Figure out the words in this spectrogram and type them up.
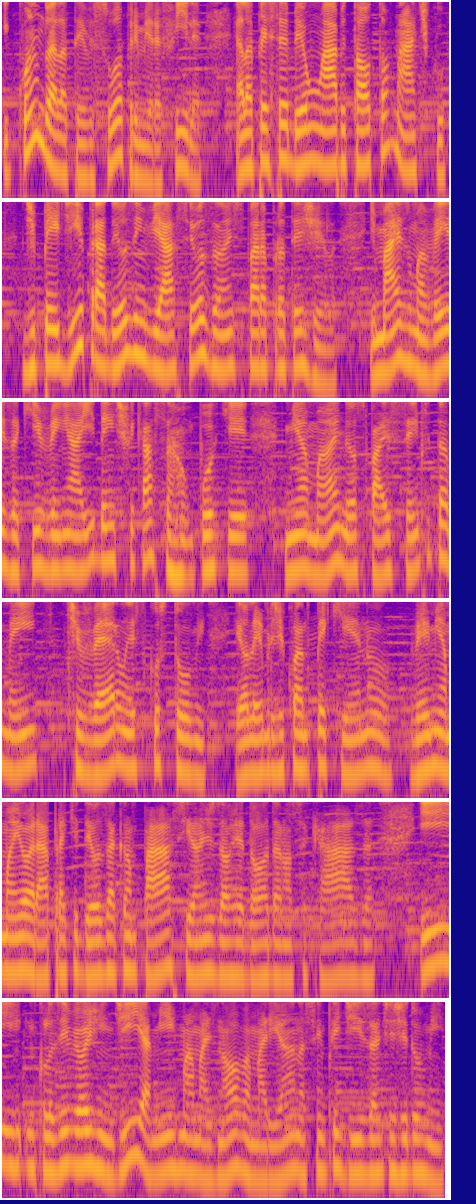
E quando ela teve sua primeira filha, ela percebeu um hábito automático de pedir para Deus enviar seus anjos para protegê-la. E mais uma vez aqui vem a identificação, porque minha mãe e meus pais sempre também tiveram esse costume. Eu lembro de quando pequeno, ver minha mãe orar para que Deus acampasse anjos ao redor da nossa casa. E inclusive hoje em dia, a minha irmã mais nova, Mariana, sempre diz antes de dormir:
